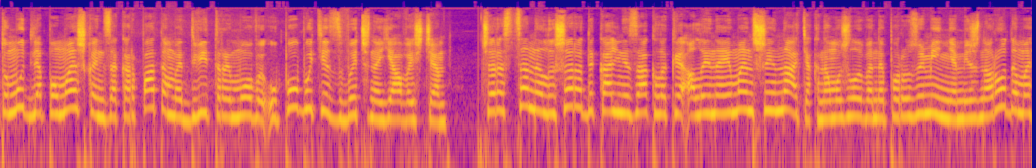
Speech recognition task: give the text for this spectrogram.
Тому для помешкань за Карпатами дві-три мови у побуті звичне явище. Через це не лише радикальні заклики, але й найменший натяк на можливе непорозуміння між народами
